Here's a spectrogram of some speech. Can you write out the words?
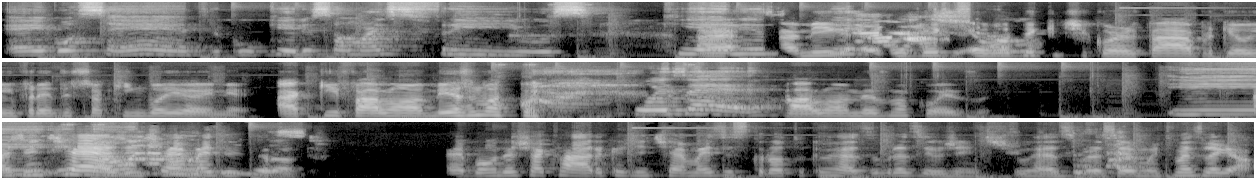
é egocêntrico, que eles são mais frios, que ah, eles. Amiga, eu vou, que, eu vou, ter que, te cortar, porque eu enfrento isso aqui em Goiânia. Aqui falam a mesma coisa. Pois é. falam a mesma coisa. E, a gente é, então, a gente é mais escroto. É bom deixar claro que a gente é mais escroto que o resto do Brasil, gente. O resto do Brasil é muito mais legal.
